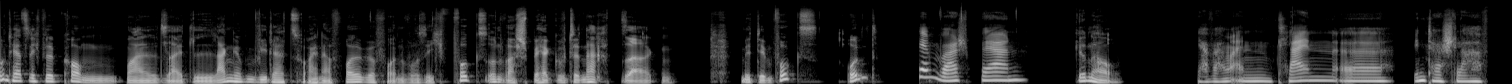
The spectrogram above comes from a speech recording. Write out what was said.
und herzlich willkommen mal seit langem wieder zu einer Folge von Wo sich Fuchs und Waschbär gute Nacht sagen. Mit dem Fuchs und dem Waschbären. Genau. Ja, wir haben einen kleinen äh, Winterschlaf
